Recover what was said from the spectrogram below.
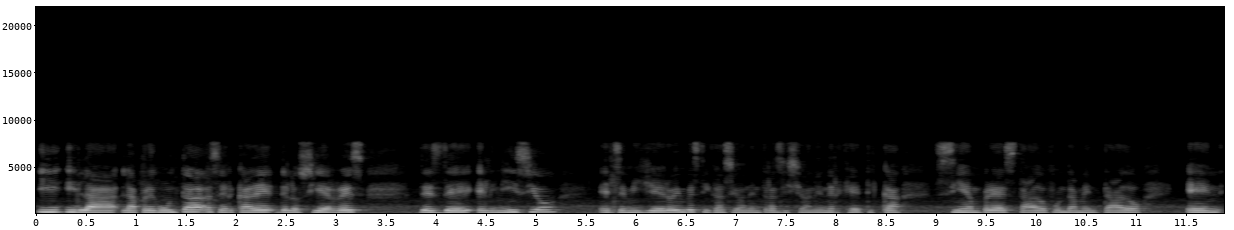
Y, la, pregunta acerca de, de, los cierres desde el inicio, el Semillero de Investigación en Transición Energética siempre ha estado fundamentado en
